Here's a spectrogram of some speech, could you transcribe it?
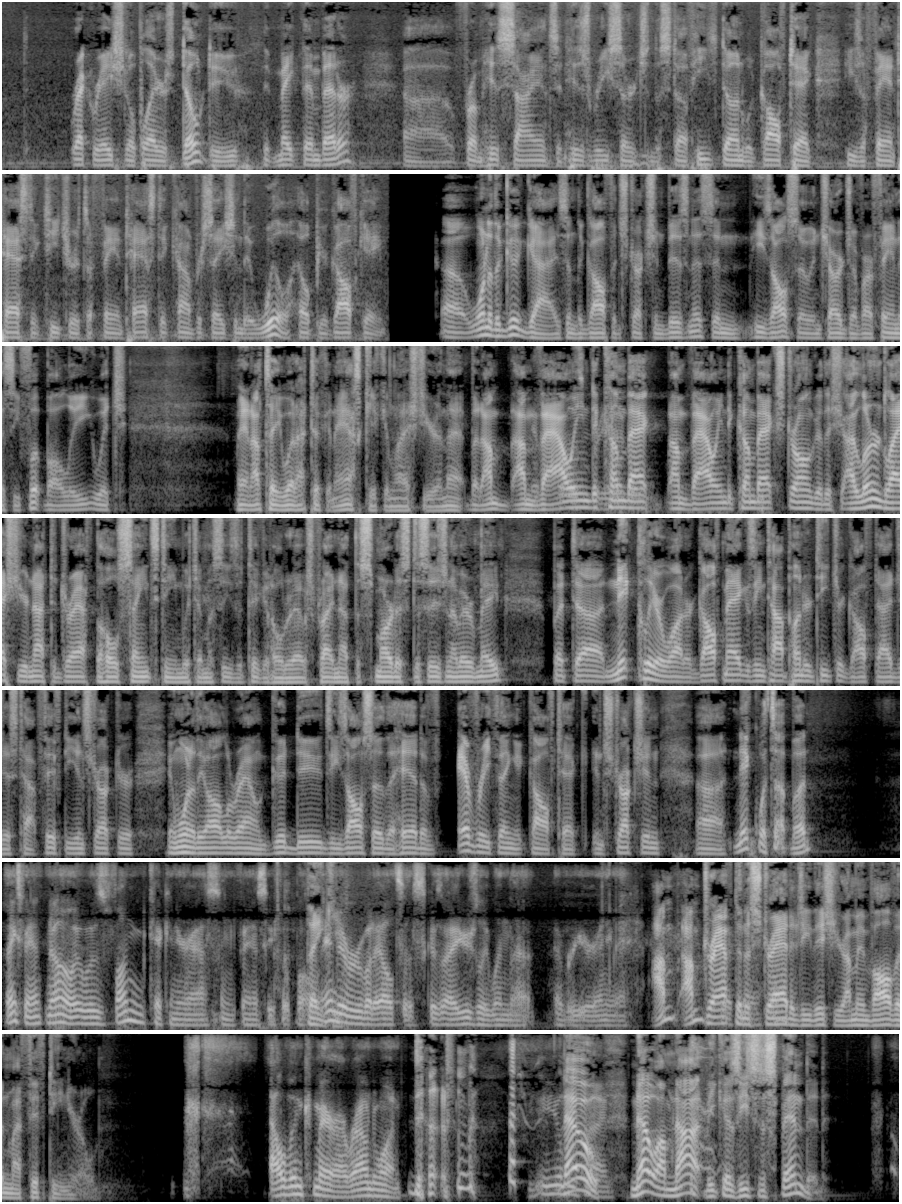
recreational players don't do that make them better. Uh, from his science and his research and the stuff he's done with GolfTec, he's a fantastic teacher. It's a fantastic conversation that will help your golf game. Uh, one of the good guys in the golf instruction business, and he's also in charge of our fantasy football league, which man, I'll tell you what, I took an ass kicking last year in that, but I'm I'm yeah, vowing to come back. I'm vowing to come back stronger this year. I learned last year not to draft the whole Saints team, which I'm a season ticket holder. That was probably not the smartest decision I've ever made. But uh, Nick Clearwater, Golf Magazine top 100 teacher, Golf Digest top 50 instructor, and one of the all around good dudes. He's also the head of everything at GolfTec Instruction. Uh, Nick, what's up, bud? Thanks, man. No, it was fun kicking your ass in fantasy football Thank and you. everybody else's because I usually win that every year anyway. I'm I'm drafting but, uh, a strategy this year. I'm involving my 15 year old. Alvin Kamara, round one. no, no, I'm not because he's suspended.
